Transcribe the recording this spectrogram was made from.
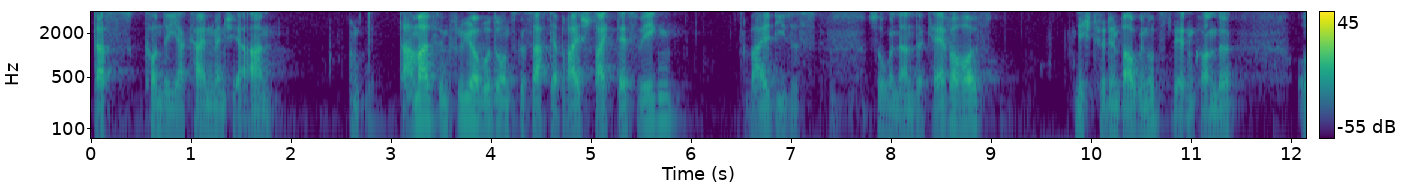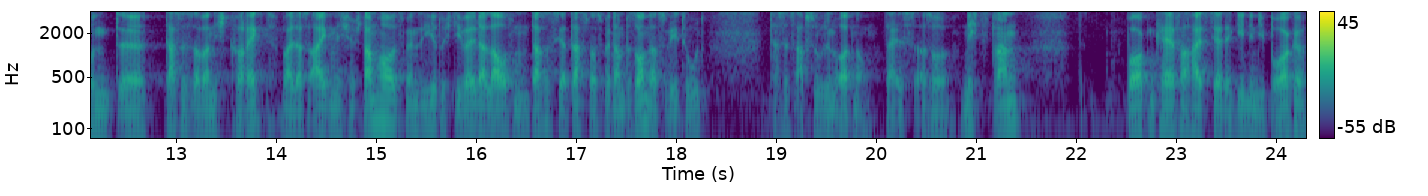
das konnte ja kein Mensch erahnen. Und damals im Frühjahr wurde uns gesagt, der Preis steigt deswegen, weil dieses sogenannte Käferholz nicht für den Bau genutzt werden konnte. Und äh, das ist aber nicht korrekt, weil das eigentliche Stammholz, wenn Sie hier durch die Wälder laufen, und das ist ja das, was mir dann besonders wehtut, das ist absolut in Ordnung. Da ist also nichts dran. Borkenkäfer heißt ja, der geht in die Borke,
